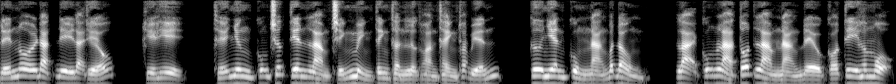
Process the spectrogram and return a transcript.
đến nỗi đặt đi đại thiếu, hì hì, thế nhưng cũng trước tiên làm chính mình tinh thần lực hoàn thành thoát biến, cư nhiên cùng nàng bất đồng, lại cũng là tốt làm nàng đều có ti hâm mộ,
